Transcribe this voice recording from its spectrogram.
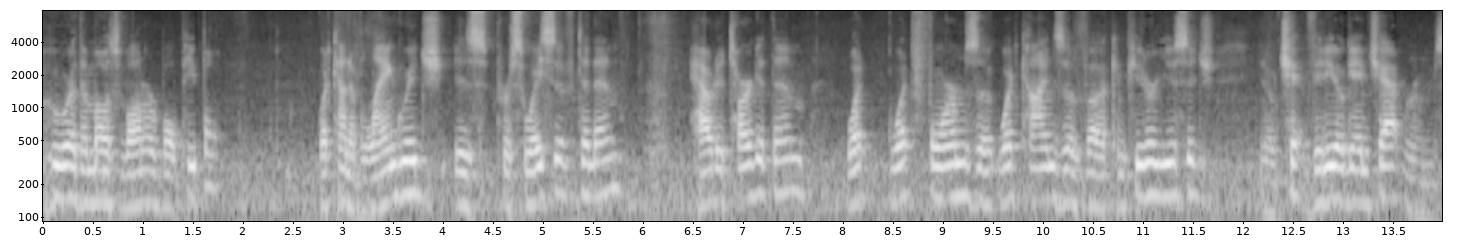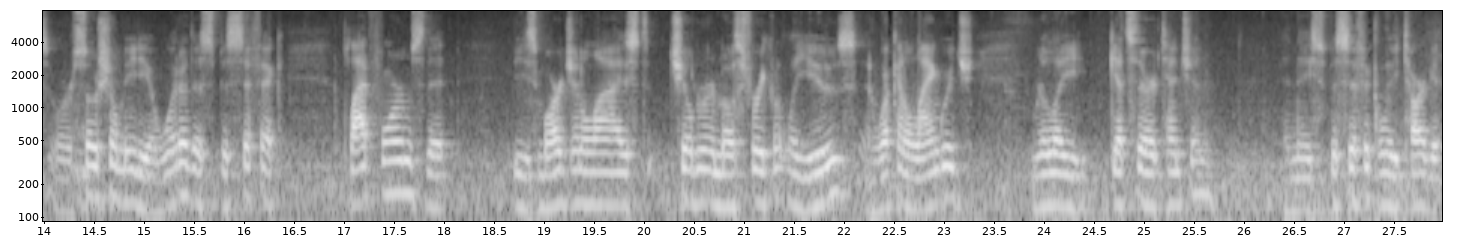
who are the most vulnerable people, what kind of language is persuasive to them, how to target them, what, what forms, of, what kinds of uh, computer usage, you know, ch- video game chat rooms or social media. What are the specific platforms that these marginalized children most frequently use, and what kind of language really gets their attention? And they specifically target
